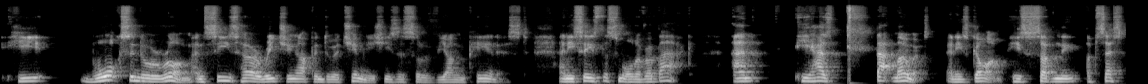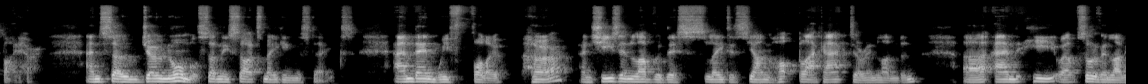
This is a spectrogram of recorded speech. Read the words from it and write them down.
he walks into a room and sees her reaching up into a chimney. She's a sort of young pianist, and he sees the small of her back, and he has that moment, and he's gone. He's suddenly obsessed by her. And so Joe Normal suddenly starts making mistakes. And then we follow her, and she's in love with this latest young hot black actor in London. Uh, and he, well, sort of in love.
